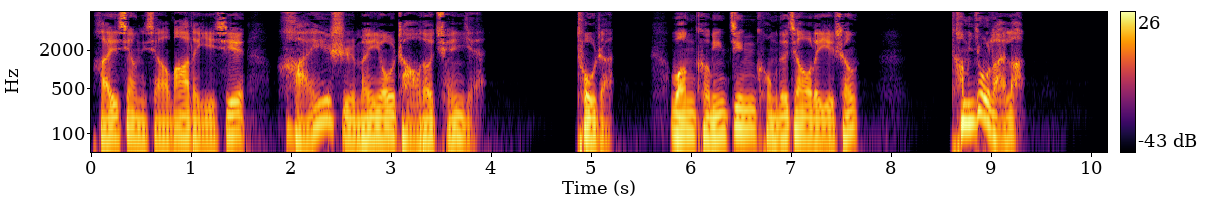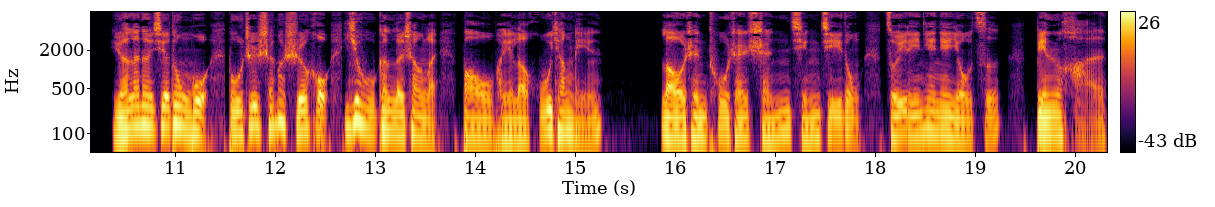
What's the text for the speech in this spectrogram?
还向下挖了一些，还是没有找到泉眼。突然，王可明惊恐的叫了一声：“他们又来了！”原来那些动物不知什么时候又跟了上来，包围了胡杨林。老人突然神情激动，嘴里念念有词，边喊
